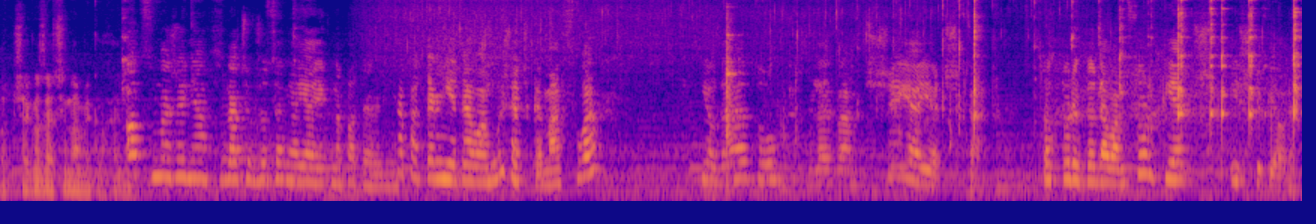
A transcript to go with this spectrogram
Od czego zaczynamy, kochani? Od smażenia, znaczy wrzucenia jajek na patelnię. Na patelnię dałam łyżeczkę masła i od razu wlewam trzy jajeczka, do których dodałam sól, pieprz i szczypiorek.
